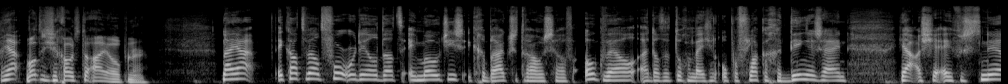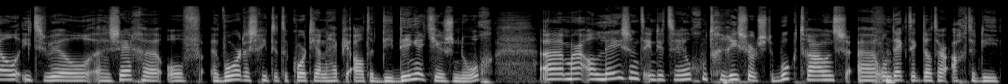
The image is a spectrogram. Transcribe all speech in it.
Ja. Wat is je grootste eye-opener? Nou ja, ik had wel het vooroordeel dat emojis, ik gebruik ze trouwens zelf ook wel, eh, dat het toch een beetje een oppervlakkige dingen zijn. Ja, als je even snel iets wil eh, zeggen of woorden schieten tekort, ja, dan heb je altijd die dingetjes nog. Uh, maar al lezend in dit heel goed geresearchde boek trouwens, uh, ontdekte ik dat er achter die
